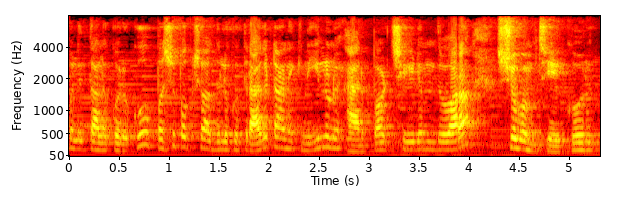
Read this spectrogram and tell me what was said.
ఫలితాల కొరకు పశుపక్షాదులకు త్రాగటానికి నీళ్ళను ఏర్పాటు చేయడం ద్వారా శుభం చేకూరుతుంది.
